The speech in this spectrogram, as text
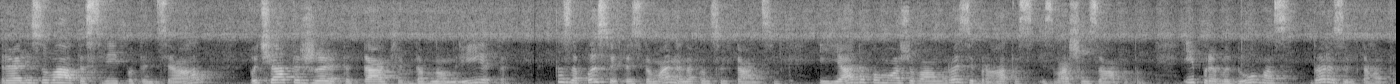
реалізувати свій потенціал, почати жити так, як давно мрієте, то записуйтесь до мене на консультацію, і я допоможу вам розібратись із вашим запитом і приведу вас до результату.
